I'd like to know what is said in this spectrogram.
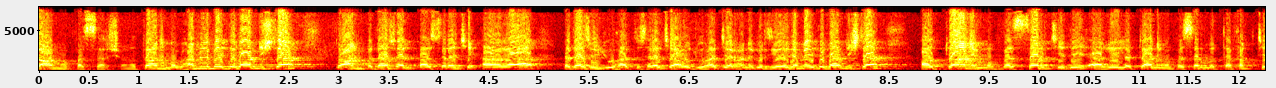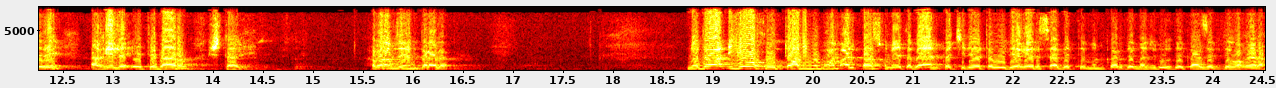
طعن مفسر شو نو طعن مبهم له اعتبار نشته طعن په داسې الفاظ سره چې هغه په داسې وجوهات سره چې هغه وجوهات جرح نه ګرځي علم اعتبار نشته او طعن مفسر چې دی هغه له طعن مفسر متفق چې دی هغه له اعتبار شته دی خبرم ذهن تراله نو دا یو خو طعن مبهم الفاظ هم ته بیان کړ چې دی ته وی دی غیر ثابت منکر دی مجروح دی کاذب دی وغیرہ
